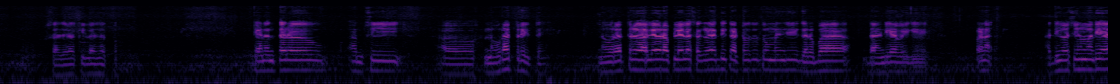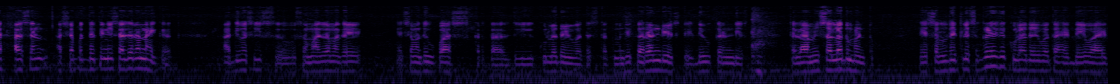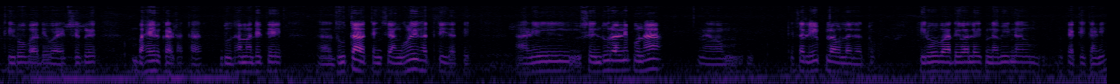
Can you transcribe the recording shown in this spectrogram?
साजरा केला जातो. त्यानंतर आमची नवरात्र येते. नवरात्र आल्यावर आपल्याला सगळ्यात अधिक आठवतो तो म्हणजे गरबा दांडिया वगैरे. पण आदिवासींमध्ये हा सण अशा पद्धतीने साजरा नाही करत. आदिवासी स- समाजामध्ये याच्यामध्ये उपास करतात जी कुलदैवत असतात. म्हणजे करंडी असते देवकरंडी असते. त्याला आम्ही सलद म्हणतो. हे सलदेतले सगळे जे कुलदैवत आहेत देव आहेत हिरोबा देव आहेत सगळे बाहेर काढतात. दुधामध्ये ते धुतात त्यांची आंघोळी घातली जाते. आणि सेंदुराने पुन्हा त्याचा लेप लावला जातो. हिरो महादेवाला एक नवीन त्या ठिकाणी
